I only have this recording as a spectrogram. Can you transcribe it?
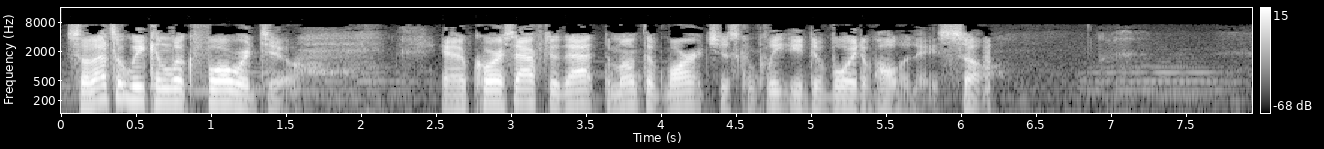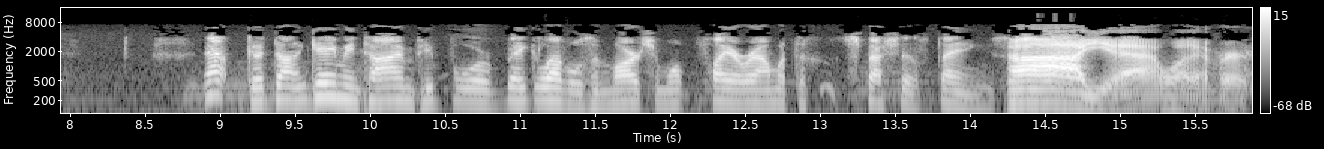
So that's what we can look forward to. And of course, after that, the month of March is completely devoid of holidays. So Yeah, good time, gaming time. People will make levels in March and won't play around with the special things. ah, yeah, whatever.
